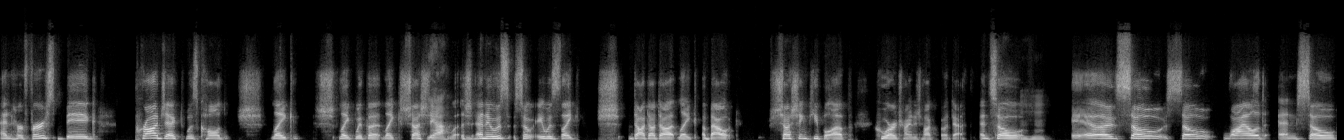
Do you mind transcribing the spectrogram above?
And her first big project was called sh- like sh- like with a like shushing Yeah. sh- and it was so it was like sh- dot dot dot like about shushing people up who are trying to talk about death. And so Mhm. Uh, so so wild and so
